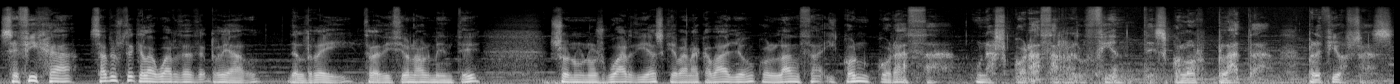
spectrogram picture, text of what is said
se fija, ¿sabe usted que la Guardia Real del rey, tradicionalmente, son unos guardias que van a caballo con lanza y con coraza, unas corazas relucientes, color plata, preciosas.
